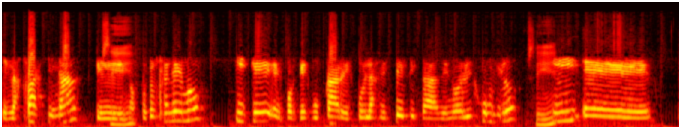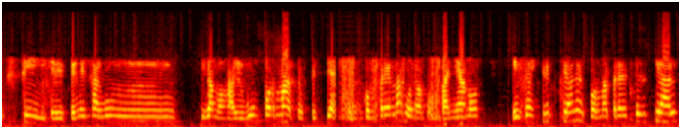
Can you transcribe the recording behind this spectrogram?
en las páginas que sí. nosotros tenemos y que, eh, porque es buscar escuelas de estética de 9 de julio, sí. y eh, si eh, tenés algún, digamos, algún formato especial que no comprendas, bueno, acompañamos esa inscripción en forma presencial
